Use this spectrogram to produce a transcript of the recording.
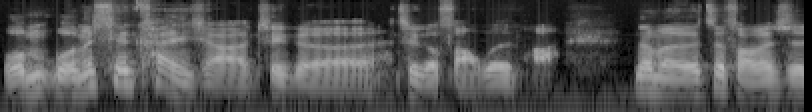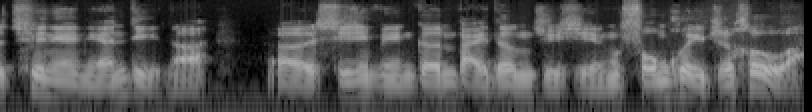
我们，我们先看一下这个这个访问哈。那么这访问是去年年底呢，呃，习近平跟拜登举行峰会之后啊，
